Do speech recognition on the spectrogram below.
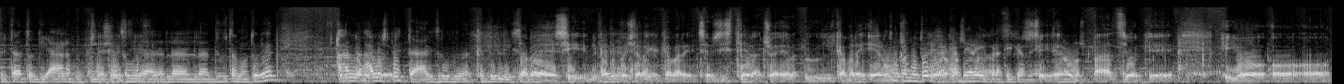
ritratto di Anna, Sì, sì, sì, sì. la, la, la giusta allo, allo spettacolo, che bellissimo. Vabbè sì, infatti poi c'era anche il cabaret, cioè esisteva, cioè era- il cabaret era uno, era era cabaret spazio, praticamente. sì, era uno spazio che, che io ho, ho-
